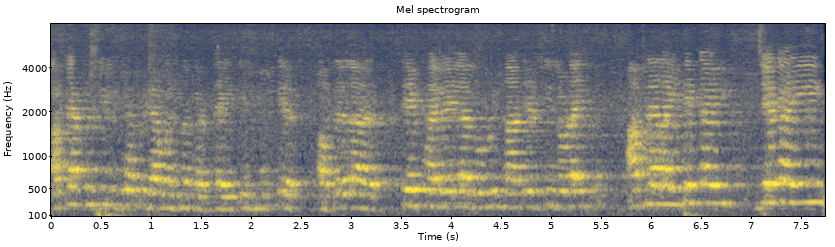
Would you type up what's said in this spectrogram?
आपल्या कृषी विद्यापीठामधनं करता येतील. मुख्य आपल्याला स्टेट हायवेला जोडून नांदेडशी जोडायचं. आपल्याला इथे काही जे काही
